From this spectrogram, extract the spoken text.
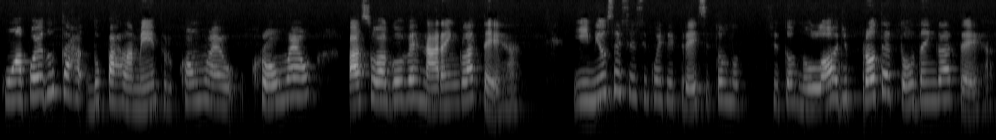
Com o apoio do, do parlamento, Cromwell, Cromwell, passou a governar a Inglaterra e em 1653 se tornou, se tornou Lorde Protetor da Inglaterra.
